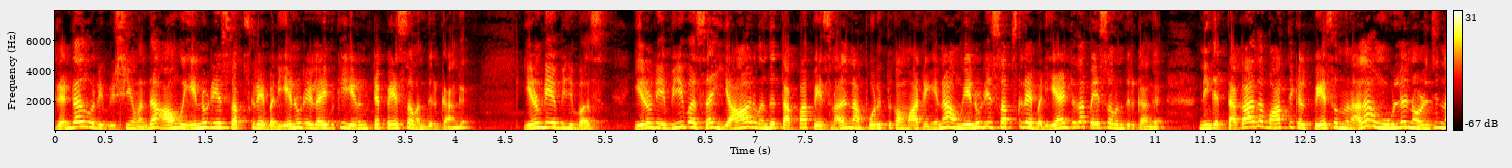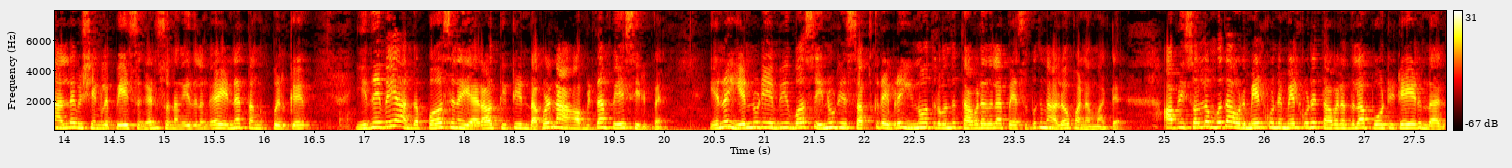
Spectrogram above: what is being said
ரெண்டாவது ஒரு விஷயம் வந்து அவங்க என்னுடைய சப்ஸ்கிரைபர் என்னுடைய லைவுக்கு என்கிட்ட பேச வந்திருக்காங்க. என்னுடைய வியூவர்ஸ் என்னுடைய வியூவர்ஸை யார் வந்து தப்பாக பேசினாலும் நான் பொறுத்துக்க மாட்டேன். ஏன்னா அவங்க என்னுடைய சப்ஸ்கிரைபர் ஏன்ட்டு தான் பேச வந்திருக்காங்க. நீங்கள் தகாத வார்த்தைகள் பேசுறதுனால அவங்க உள்ள நுழைஞ்சு நல்ல விஷயங்களை பேசுங்கன்னு சொன்னாங்க. இதுலங்க என்ன தப்பு இருக்குது இதுவே அந்த பர்சனை யாராவது திட்டிருந்தா கூட நான் அப்படி தான் பேசியிருப்பேன். ஏன்னா என்னுடைய வியூவர்ஸ் என்னுடைய சப்ஸ்கிரைபரை இன்னொருத்தர் வந்து தவறுதலாக பேசுறதுக்கு நான் அலோவ் பண்ண மாட்டேன். அப்படி சொல்லும்போது அவர் மேற்கொண்டு மேற்கொண்டு தவறுதலாக போட்டுகிட்டே இருந்தார்.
